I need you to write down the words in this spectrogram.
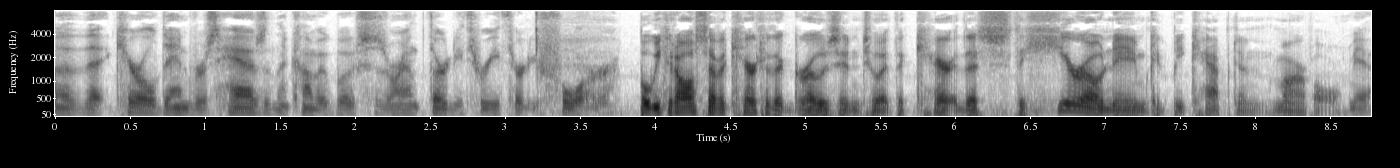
uh, that Carol Danvers has in the comic books is around 33, 34. But we could also have a character that grows into it. The char- the, the hero name could be Captain Marvel. Yeah.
